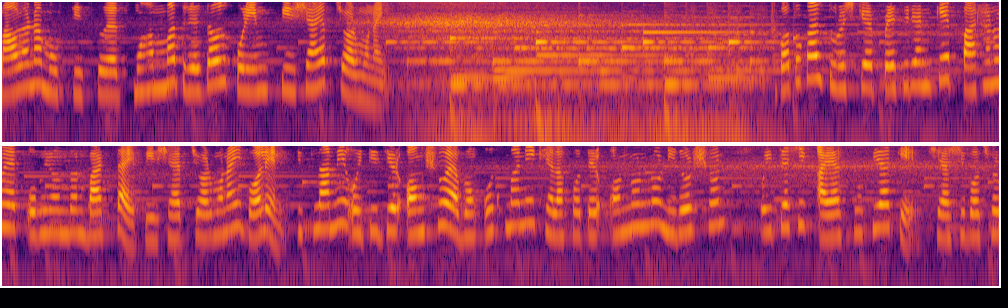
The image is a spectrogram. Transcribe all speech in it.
মাওলানা মুফতি সৈয়দ মোহাম্মদ রেজাউল করিম পীর সাহেব চরমনাই। গতকাল তুরস্কের প্রেসিডেন্টকে পাঠানো এক অভিনন্দন বার্তায় পীর সাহেব চরমনাই বলেন, ইসলামী ঐতিহ্যের অংশ এবং ওসমানী খেলাফতের অনন্য নিদর্শন ঐতিহাসিক আয়া সুফিয়াকে ছিয়াশি বছর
